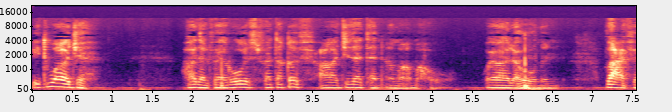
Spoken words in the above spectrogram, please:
لتواجه هذا الفيروس فتقف عاجزة أمامه ويا له من ضعف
